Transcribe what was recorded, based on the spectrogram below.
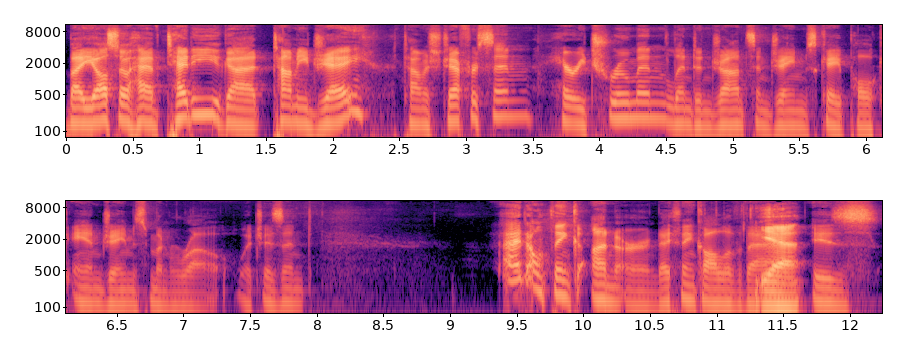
But you also have Teddy. You got Tommy J, Thomas Jefferson, Harry Truman, Lyndon Johnson, James K. Polk, and James Monroe, which isn't, I don't think unearned. I think all of that is Yeah. is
